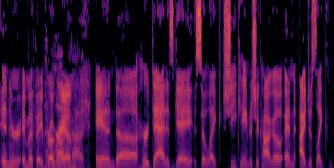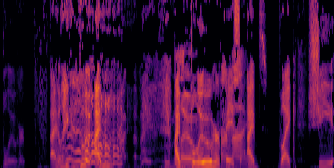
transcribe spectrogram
in her MFA I love program. that. and uh her dad is gay. So like she came to chicago and i just like blew her i like blew i He i blew her her face. I like she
